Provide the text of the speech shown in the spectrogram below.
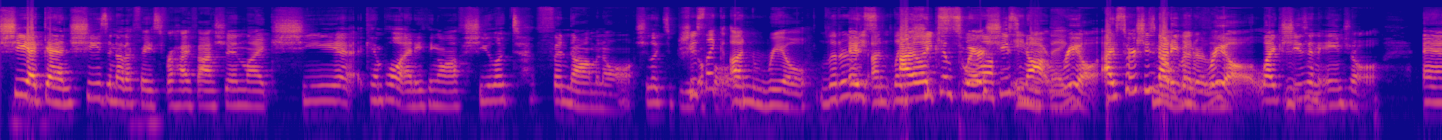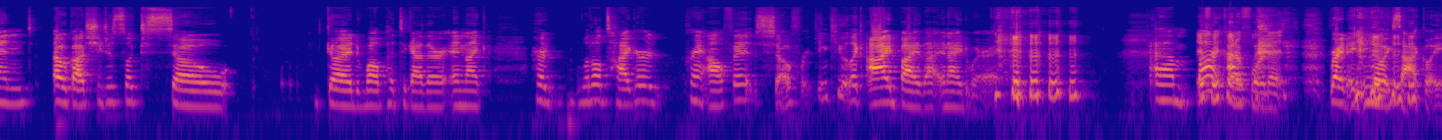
she again, she's another face for high fashion. Like she can pull anything off. She looked phenomenal. She looked beautiful. She's like unreal, literally. Un- like I she like can swear she's not real. I swear she's No, not even literally. real. Like she's an Mm-mm. angel. And oh god, she just looked so good, well put together, and like her little tiger print outfit, so freaking cute. Like I'd buy that and I'd wear it. Um, If we could I- afford it. right? You know exactly.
